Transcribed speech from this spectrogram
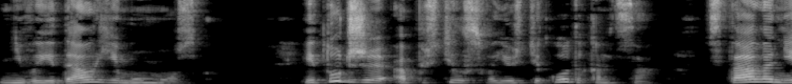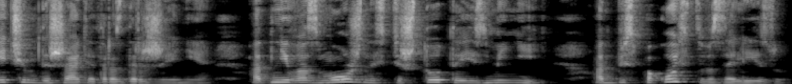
не выедал ему мозг. И тут же опустил свое стекло до конца. Стало нечем дышать от раздражения, от невозможности что-то изменить, от беспокойства за Лизу.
